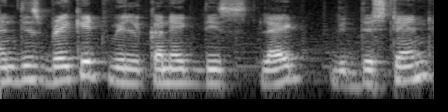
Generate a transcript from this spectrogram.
and this bracket will connect this light with the stand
